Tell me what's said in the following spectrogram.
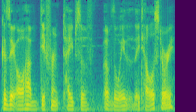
because they all have different types of of the way that they tell a story.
